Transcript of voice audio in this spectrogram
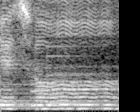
속에서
